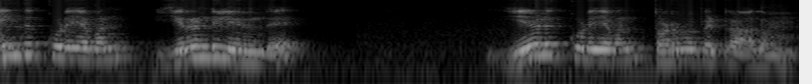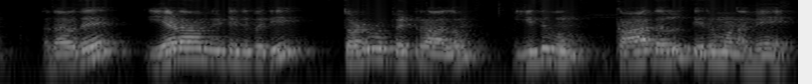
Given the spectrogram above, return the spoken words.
ஐந்துக்குடையவன் இரண்டில் இருந்து ஏழுக்குடையவன் தொடர்பு பெற்றாலும் அதாவது ஏழாம் வீட்டதிபதி தொடர்பு பெற்றாலும் இதுவும் காதல் திருமணமே.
